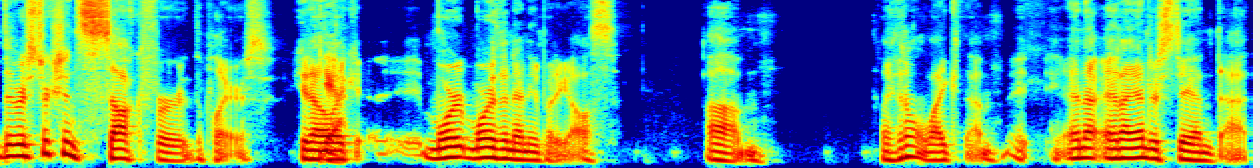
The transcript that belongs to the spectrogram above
the restrictions suck for the players, you know, Yeah. like eh, more more than anybody else. Um, like they don't like them, It- and I, and I understand that.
